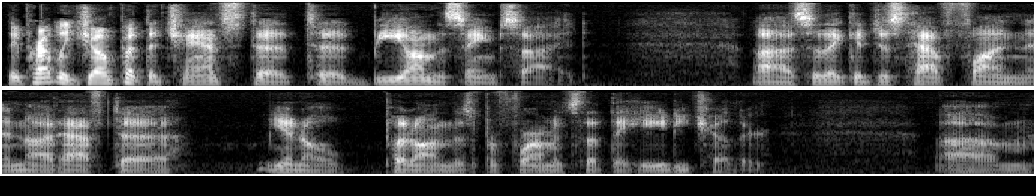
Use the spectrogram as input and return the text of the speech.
they probably jump at the chance to to be on the same side uh so they could just have fun and not have to you know put on this performance that they hate each other. Um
